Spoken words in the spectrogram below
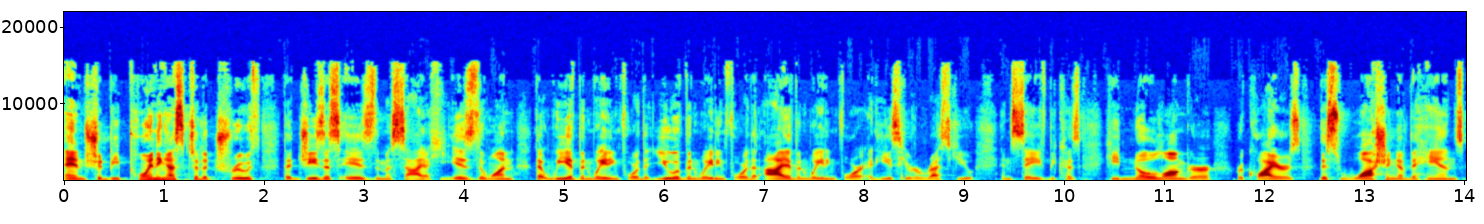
and should be pointing us to the truth that Jesus is the Messiah. He is the one that we have been waiting for, that you have been waiting for, that I have been waiting for, and He is here to rescue and save because He no longer requires this washing of the hands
